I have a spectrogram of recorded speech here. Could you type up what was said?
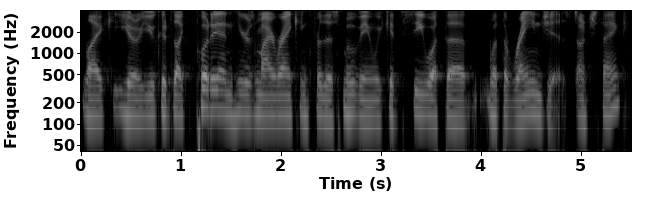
like you know you could like put in here's my ranking for this movie and we could see what the what the range is don't you think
